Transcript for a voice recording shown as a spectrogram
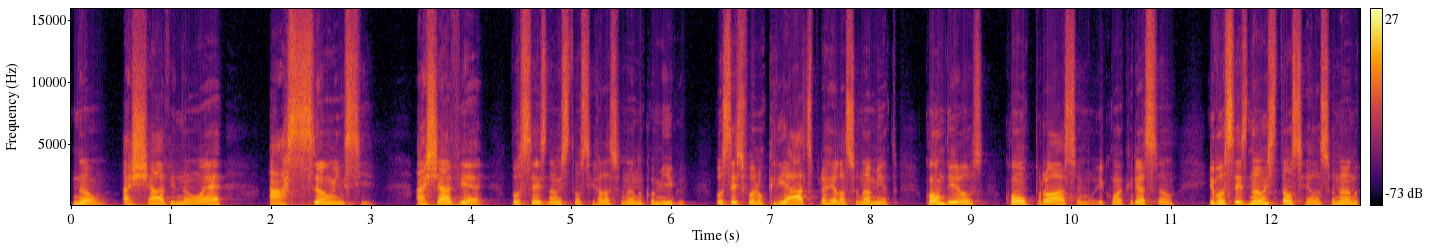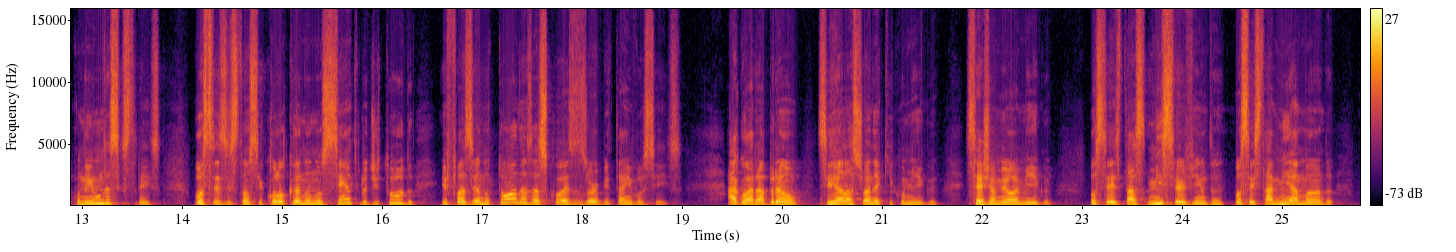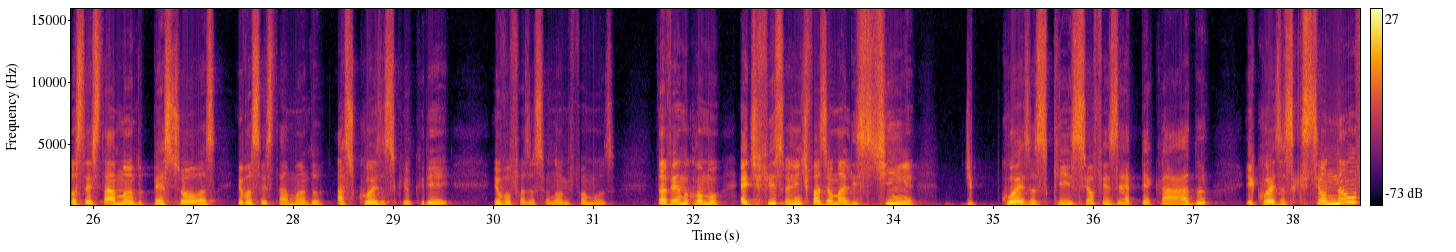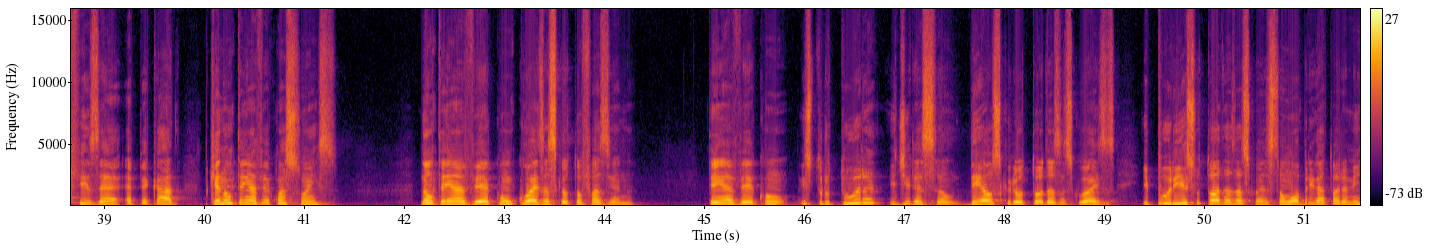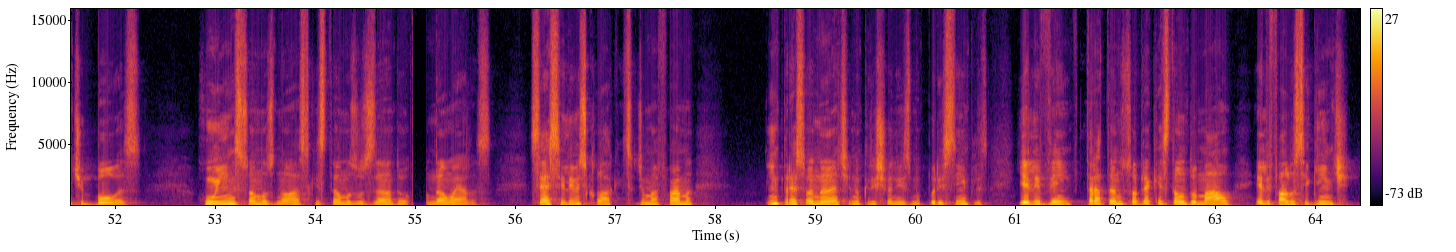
Não, a chave não é a ação em si. A chave é: vocês não estão se relacionando comigo. Vocês foram criados para relacionamento com Deus, com o próximo e com a criação. E vocês não estão se relacionando com nenhum desses três. Vocês estão se colocando no centro de tudo e fazendo todas as coisas orbitar em vocês. Agora, Abraão, se relacione aqui comigo. Seja meu amigo. Você está me servindo, você está me amando, você está amando pessoas e você está amando as coisas que eu criei. Eu vou fazer o seu nome famoso. Está vendo como é difícil a gente fazer uma listinha de coisas que, se eu fizer, é pecado e coisas que, se eu não fizer, é pecado? Porque não tem a ver com ações. Não tem a ver com coisas que eu estou fazendo. Tem a ver com estrutura e direção. Deus criou todas as coisas e, por isso, todas as coisas são obrigatoriamente boas ruins somos nós que estamos usando ou não elas. C.S. Lewis coloca isso de uma forma impressionante no cristianismo puro e simples, e ele vem tratando sobre a questão do mal, ele fala o seguinte:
